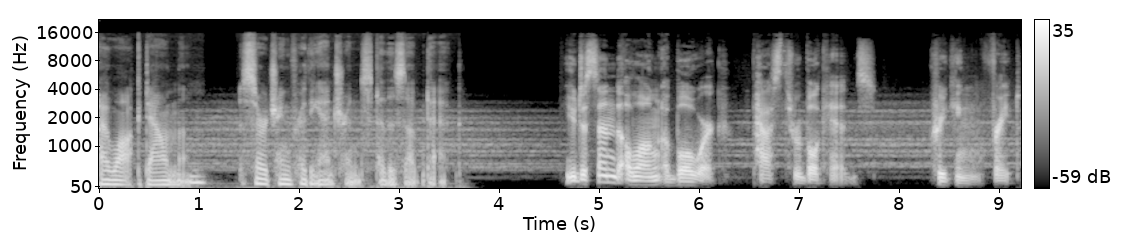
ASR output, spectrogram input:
I walk down them, searching for the entrance to the subdeck. You descend along a bulwark, pass through bulkheads, creaking freight,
